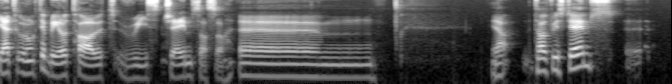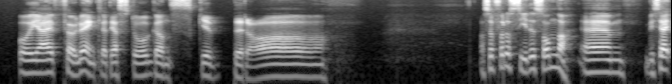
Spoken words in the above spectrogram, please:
Jeg tror nok det blir å ta ut Reece James, altså. Eh, ja, ta ut Reece James. eh, Og jeg føler jo egentlig at jeg står ganske bra Altså, for å si det sånn, da eh, Hvis jeg,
